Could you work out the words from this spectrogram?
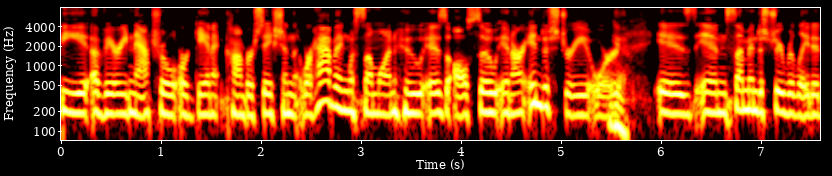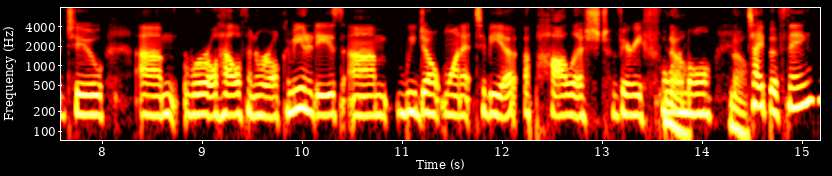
be a very natural, organic conversation that we're having with someone who is also in our industry or Yeah. is in some industry related to um, rural health and rural communities. Um, we don't want it to be a, a polished, very formal no. type of thing.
